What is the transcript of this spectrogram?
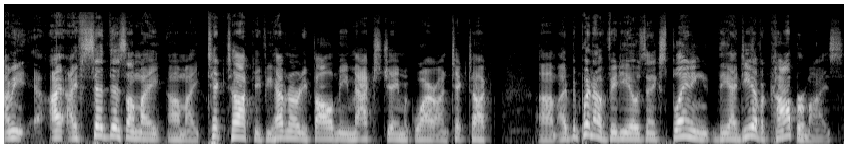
I mean, I, have said this on my on my TikTok. If you haven't already followed me, Max J McGuire on TikTok, um, I've been putting out videos and explaining the idea of a compromise.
